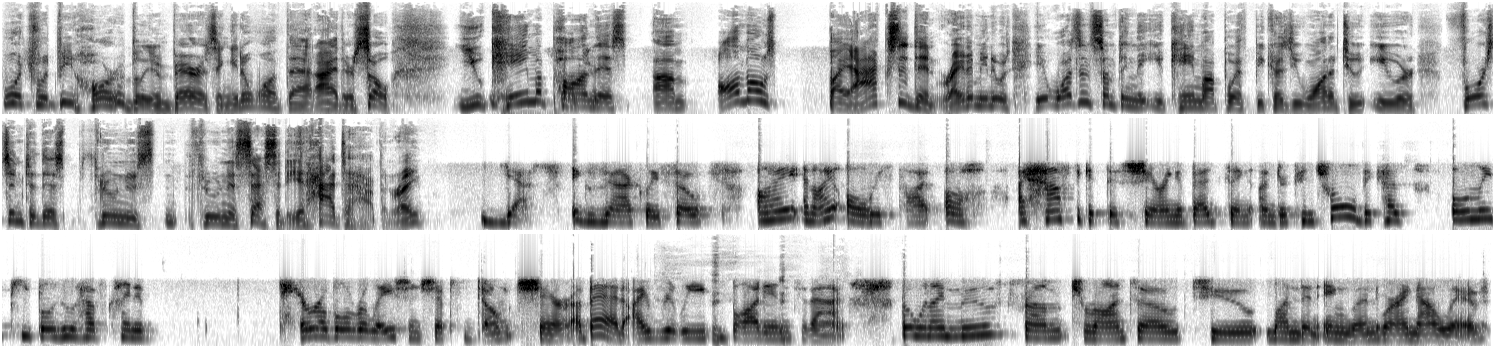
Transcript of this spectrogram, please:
which would be horribly embarrassing. You don't want that either. So, you came upon this um, almost by accident, right? I mean, it was it wasn't something that you came up with because you wanted to. You were forced into this through through necessity. It had to happen, right? Yes, exactly. So I and I always thought, oh, I have to get this sharing a bed thing under control because only people who have kind of terrible relationships don't share a bed. I really bought into that. But when I moved from Toronto to London, England, where I now live,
